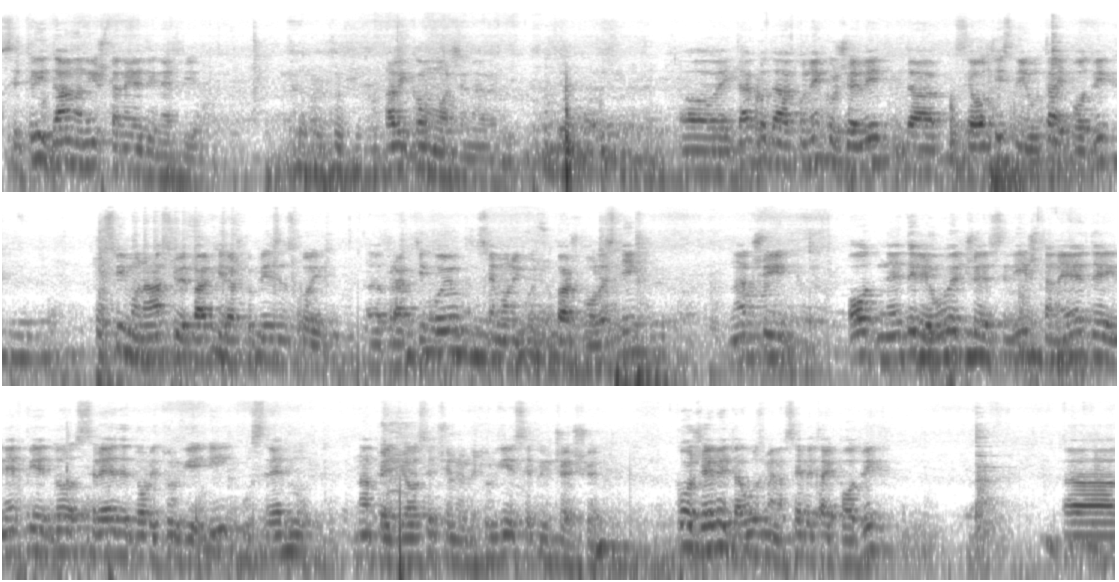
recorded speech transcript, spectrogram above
se tri dana ništa ne jede i ne pije. Ali ko može, naravno. Ovaj, tako da ako neko želi da se otisne u taj podvig, to svi monasi u Eparhiraško-Prizanskoj praktikuju, sve oni koji su baš bolesni. Znači, od nedelje uveče se ništa ne jede i ne pije do srede, do liturgije. I u sredu na pređe osjećenoj liturgiji se pričešuje. Ko želi da uzme na sebe taj podvig, a,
